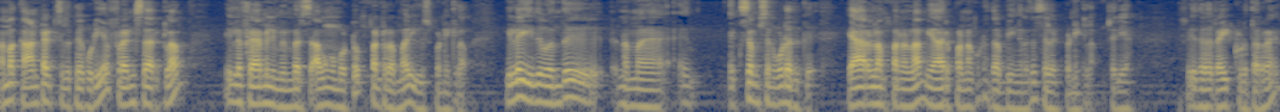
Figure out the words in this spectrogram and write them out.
நம்ம கான்டாக்ட்ஸ் இருக்கக்கூடிய ஃப்ரெண்ட்ஸாக இருக்கலாம் இல்லை ஃபேமிலி மெம்பர்ஸ் அவங்க மட்டும் பண்ணுற மாதிரி யூஸ் பண்ணிக்கலாம். இல்லை இது வந்து நம்ம எக்ஸம்ஷன் கூட இருக்குது யாரெல்லாம் பண்ணலாம் யார் பண்ணக்கூடாது அப்படிங்கிறத செலக்ட் பண்ணிக்கலாம் சரியா? ஸோ இதை ரைட் கொடுத்துட்றேன்.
